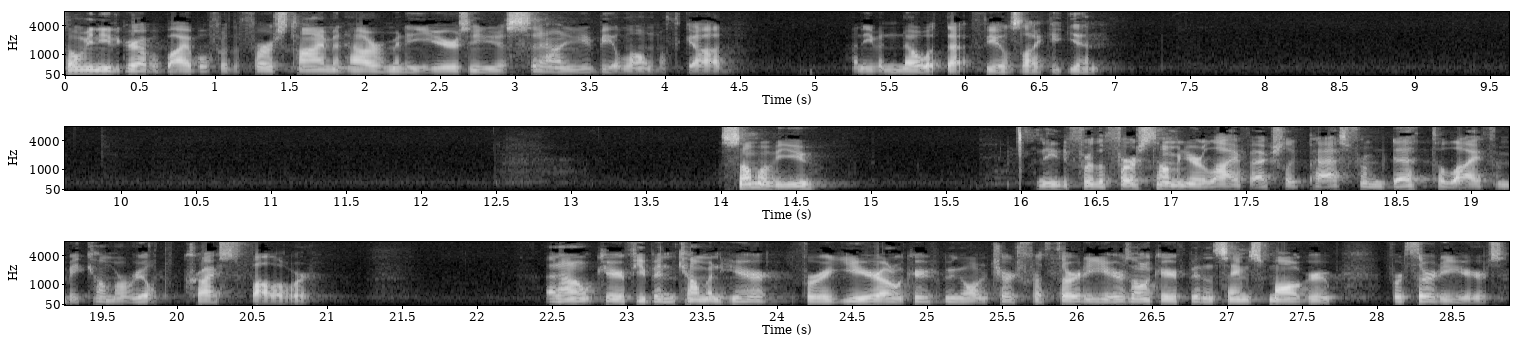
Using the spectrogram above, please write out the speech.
Some of you need to grab a Bible for the first time in however many years, and you just sit down and you need to be alone with God. I don't even know what that feels like again. Some of you need to, for the first time in your life, actually pass from death to life and become a real Christ follower. And I don't care if you've been coming here for a year, I don't care if you've been going to church for 30 years, I don't care if you've been in the same small group for 30 years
